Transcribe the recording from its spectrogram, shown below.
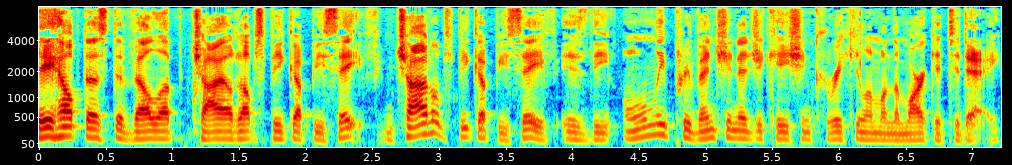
they helped us develop Child Help Speak Up Be Safe. Child Help Speak Up Be Safe is the only prevention education curriculum on the market today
